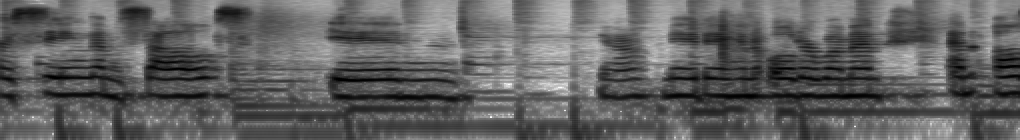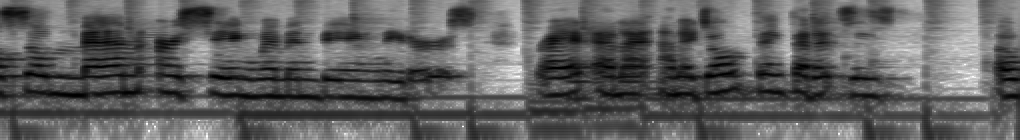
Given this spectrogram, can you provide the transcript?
are seeing themselves in, you know, me being an older woman, and also men are seeing women being leaders, right? And I and I don't think that it's as a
